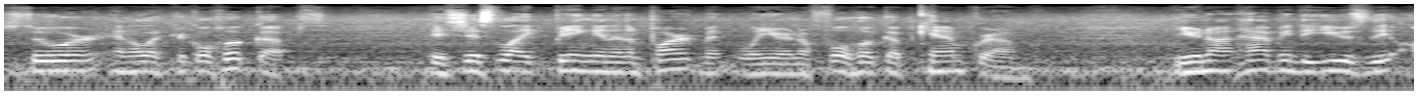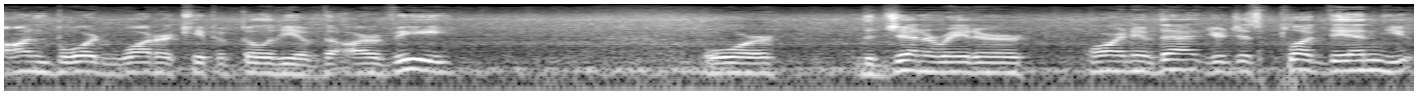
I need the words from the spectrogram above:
sewer, and electrical hookups. It's just like being in an apartment when you're in a full hookup campground. You're not having to use the onboard water capability of the RV or the generator or any of that. You're just plugged in you,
